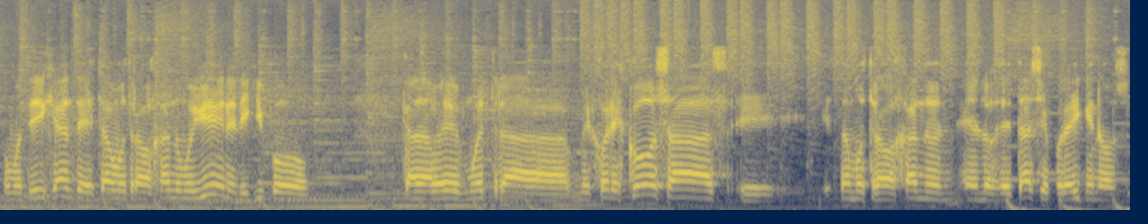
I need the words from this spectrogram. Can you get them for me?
Como te dije antes, estamos trabajando muy bien, el equipo cada vez muestra mejores cosas, eh, estamos trabajando en, los detalles por ahí que nos,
